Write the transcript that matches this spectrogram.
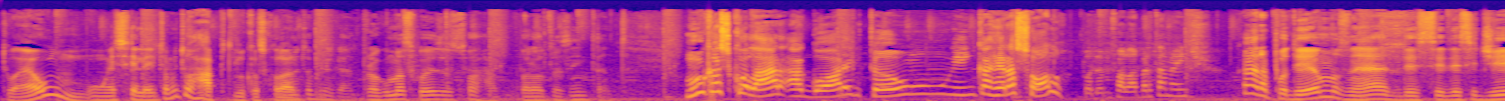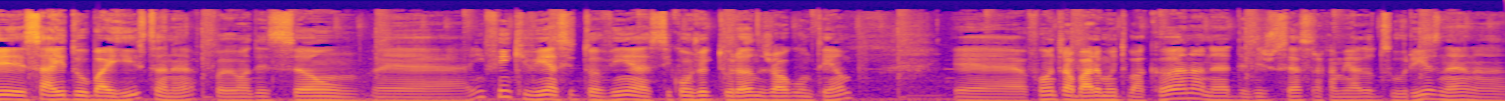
Tu é um, um excelente, é muito rápido, Lucas Colar. Muito obrigado. Por algumas coisas eu sou rápido, para outras nem tanto. Lucas Colar agora então em carreira solo. Podemos falar abertamente. Cara, podemos, né, dec- decidir sair do bairrista, né? Foi uma decisão, é, enfim, que vinha se, vinha se conjecturando já há algum tempo. É, foi um trabalho muito bacana, né? Desejo sucesso na caminhada dos guris, né? na-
